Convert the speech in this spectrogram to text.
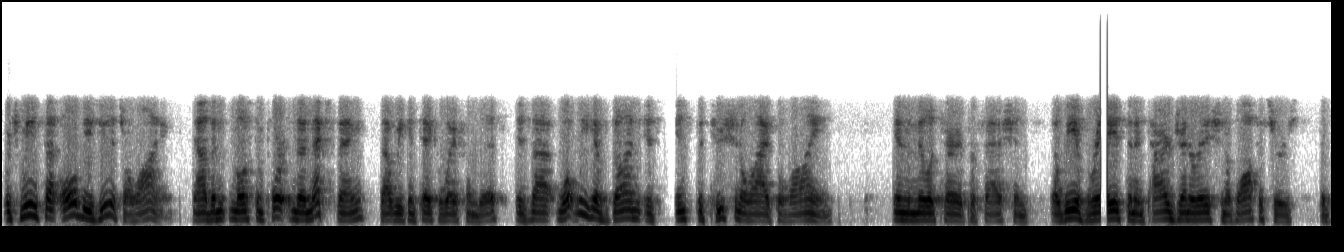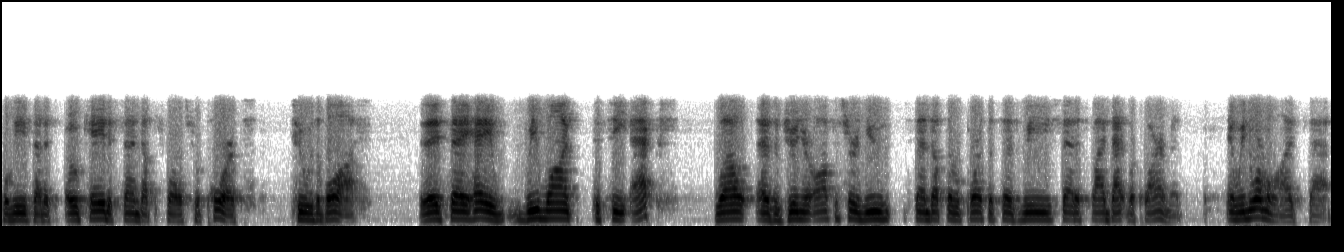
which means that all of these units are lying. Now, the most important, the next thing that we can take away from this is that what we have done is institutionalized lying in the military profession, that we have raised an entire generation of officers that believe that it's okay to send up false reports to the boss. They say, hey, we want to see X. Well, as a junior officer, you send up the report that says we satisfied that requirement. And we normalized that.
